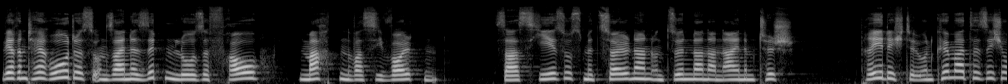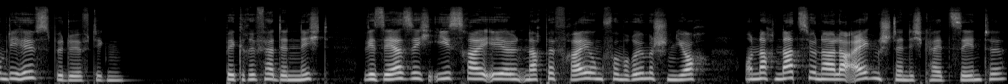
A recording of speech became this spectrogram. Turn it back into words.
während Herodes und seine sittenlose Frau machten, was sie wollten, saß Jesus mit Zöllnern und Sündern an einem Tisch, predigte und kümmerte sich um die Hilfsbedürftigen. Begriff er denn nicht, wie sehr sich Israel nach Befreiung vom römischen Joch und nach nationaler Eigenständigkeit sehnte?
